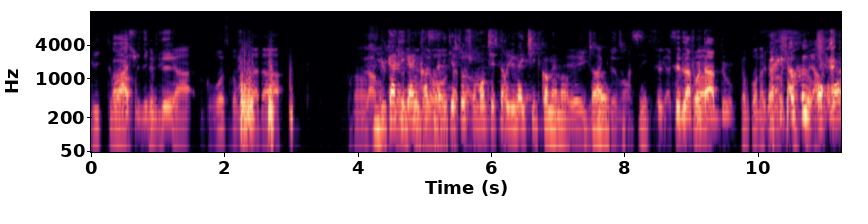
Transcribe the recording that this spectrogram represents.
victoire Ah, je suis de. Lucas. Grosse remontada. Prince. Lucas qui gagne grâce à la 2-0, question t'as sur. Manchester United quand même. hein. Exactement. C'est de la faute à Abdou. Comme quoi on a de la faute à Abdou. Croit.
